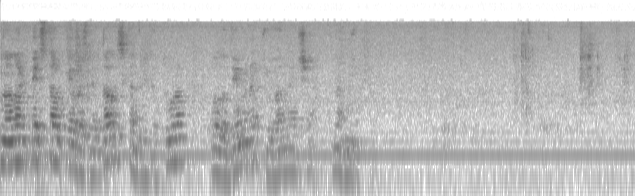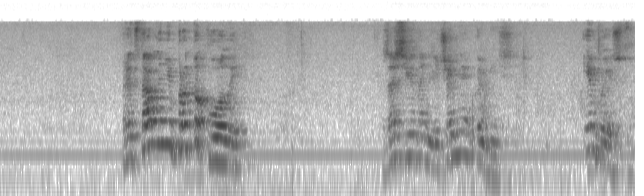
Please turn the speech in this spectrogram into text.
на 0,5 ставки розглядалась кандидатура Володимира Івановича Нагнів. Представлені протоколи засідань лічильної комісії і висновок.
